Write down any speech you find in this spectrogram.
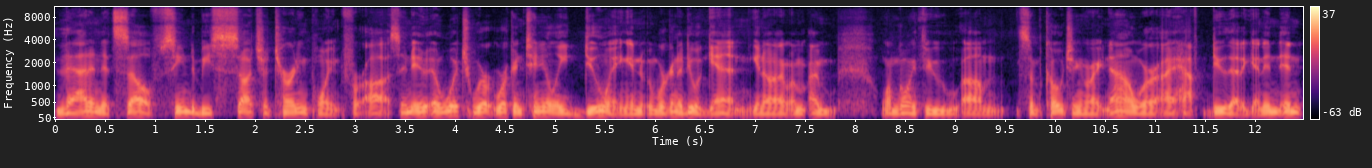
that in itself seemed to be such a turning point for us, and in, in which we're, we're continually doing, and we're going to do again. You know, I'm, I'm, I'm going through um, some coaching right now where I have to do that again. And and,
